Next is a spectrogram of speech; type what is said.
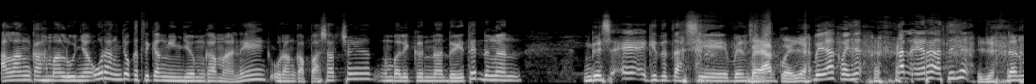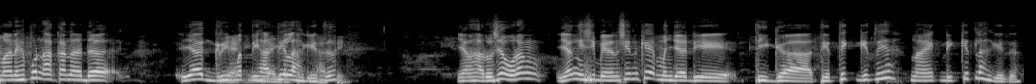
Alangkah malunya orang Jo ketika nginjem ka maneh, urang ka pasar cet ngembalikeun deui teh dengan geus e gitu tah si bensin. Beak we nya. Beak we nya. Kan era artinya Iya. dan maneh pun akan ada ya grimet Ya, di iya, hati lah di gitu. hati. Yang harusnya orang yang ngisi bensin kayak menjadi tiga titik gitu ya, naik dikit lah gitu.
